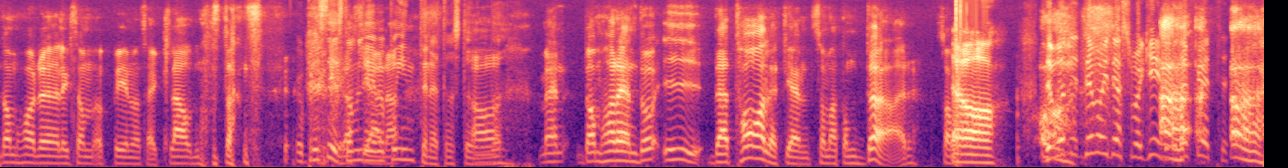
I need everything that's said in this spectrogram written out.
de, har det liksom uppe i någon så här cloud någonstans. Och precis, de lever hjärna. på internet en stund. Ja, men de har ändå i det talet jämt som att de dör. Som, Ja. Det var, det, det var ju det som var grejen. Ah, jag... ah,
